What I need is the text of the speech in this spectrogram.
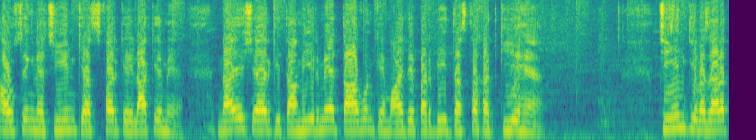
हाउसिंग ने चीन के असफर के इलाके में नए शहर की तमीर में ताउन के माहे पर भी दस्तखत किए हैं। चीन की वजारत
